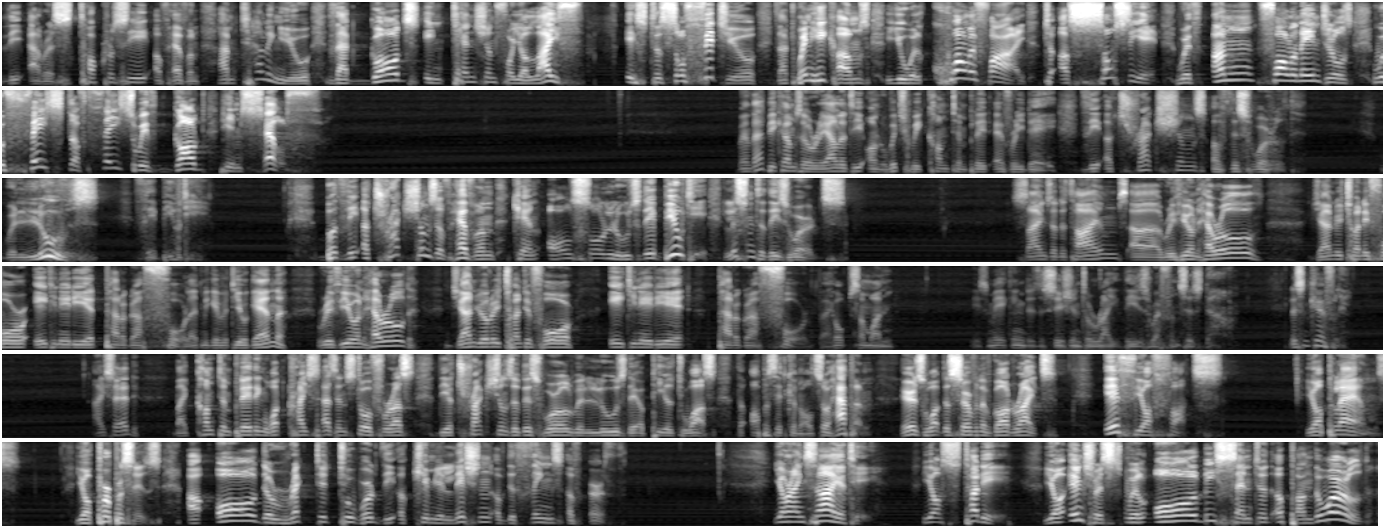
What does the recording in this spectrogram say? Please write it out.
The aristocracy of heaven. I'm telling you that God's intention for your life is to so fit you that when he comes, you will qualify to associate with unfallen angels, with face to face with God himself. When that becomes a reality on which we contemplate every day, the attractions of this world will lose their beauty. But the attractions of heaven can also lose their beauty. Listen to these words. Signs of the Times, uh, Review and Herald, January 24, 1888, paragraph 4. Let me give it to you again. Review and Herald, January 24, 1888, paragraph 4. I hope someone is making the decision to write these references down. Listen carefully. I said, by contemplating what Christ has in store for us, the attractions of this world will lose their appeal to us. The opposite can also happen. Here's what the servant of God writes If your thoughts, your plans, your purposes are all directed toward the accumulation of the things of earth. Your anxiety, your study, your interests will all be centered upon the world.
